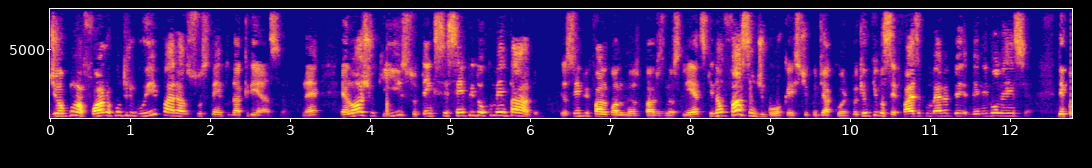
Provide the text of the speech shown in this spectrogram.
de alguma forma contribuir para o sustento da criança, né? É lógico que isso tem que ser sempre documentado. Eu sempre falo para os meus, para os meus clientes que não façam de boca esse tipo de acordo, porque o que você faz é com mera benevolência. Depois,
